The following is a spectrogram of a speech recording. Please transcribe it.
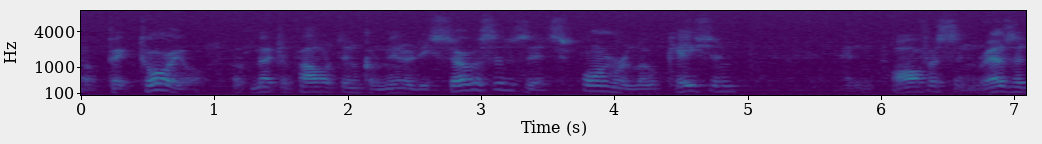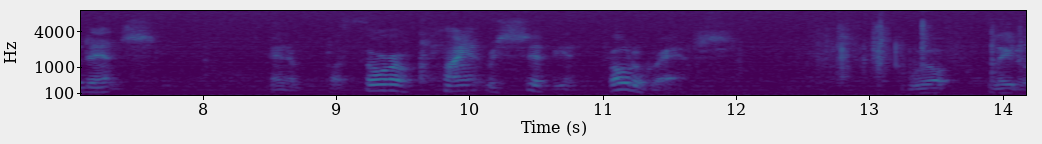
A pictorial of Metropolitan Community Services, its former location office and residence, and a plethora of client recipient photographs will later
